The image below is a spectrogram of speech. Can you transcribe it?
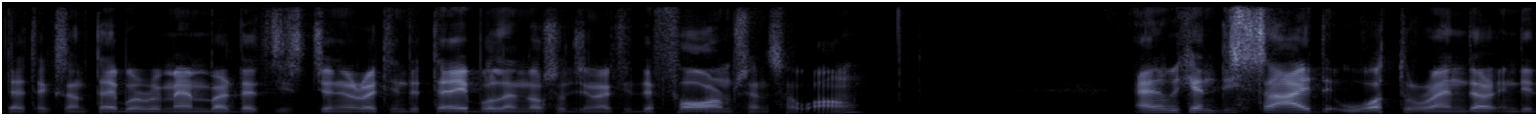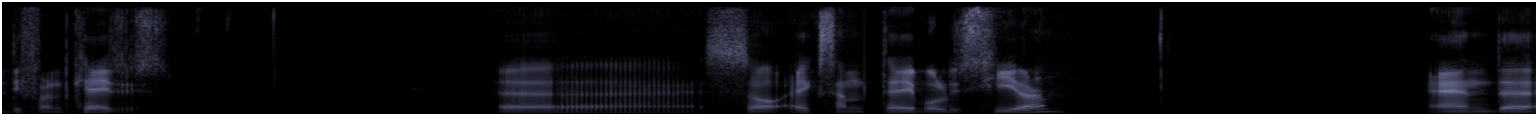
that exam table remember that is generating the table and also generating the forms and so on and we can decide what to render in the different cases. Uh, so exam table is here and uh,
